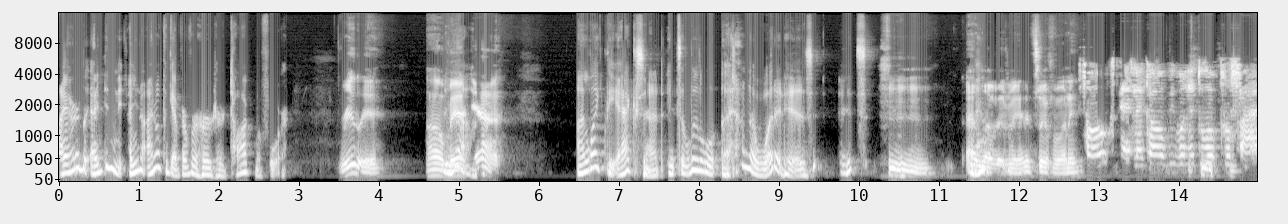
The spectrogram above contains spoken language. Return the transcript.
I hardly, I didn't. You know, I don't think I've ever heard her talk before. Really? Oh man, yeah. I like the accent. It's a little. I don't know what it is. It's. Hmm. I love it, man. It's so funny. Vogue said like, oh, we want to do a profile.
